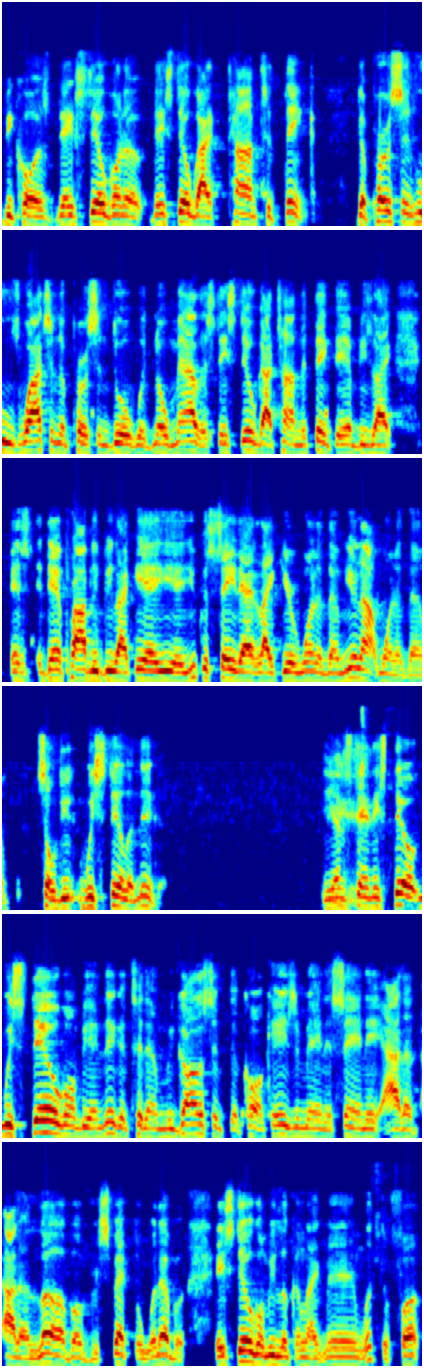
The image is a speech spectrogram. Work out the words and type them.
because they still gonna they still got time to think. The person who's watching the person do it with no malice, they still got time to think. They'll be like, they'll probably be like, yeah, yeah, you could say that like you're one of them. You're not one of them. So we're still a nigga. You yeah. understand? They still we still gonna be a nigga to them, regardless if the Caucasian man is saying it out of out of love of respect or whatever. They still gonna be looking like, man, what the fuck?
